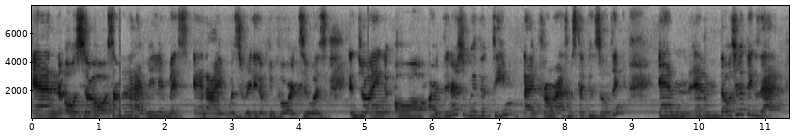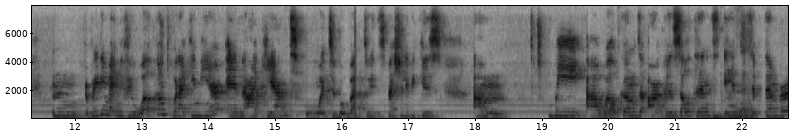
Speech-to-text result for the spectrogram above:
And also something that I really miss and I was really looking forward to was enjoying all our dinners with the team, like from Erasmus Tech Consulting. And, and those are things that um, really made me feel welcomed when I came here. And I can't wait to go back to it, especially because um, we uh, welcomed our consultants in September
